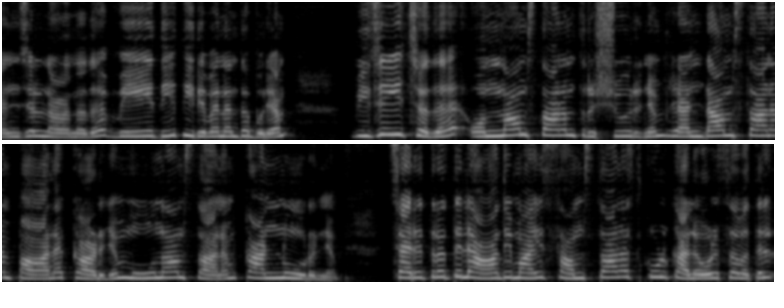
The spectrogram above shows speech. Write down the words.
അഞ്ചിൽ നടന്നത്. വേദി തിരുവനന്തപുരം. വിജയിച്ചത് ഒന്നാം സ്ഥാനം തൃശ്ശൂരിനും രണ്ടാം സ്ഥാനം പാലക്കാടിനും മൂന്നാം സ്ഥാനം കണ്ണൂരിനും. ചരിത്രത്തിൽ ആദ്യമായി സംസ്ഥാന സ്കൂൾ കലോത്സവത്തിൽ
